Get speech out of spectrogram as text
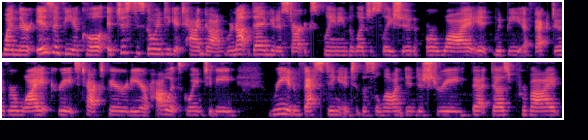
when there is a vehicle, it just is going to get tagged on. We're not then going to start explaining the legislation or why it would be effective or why it creates tax parity or how it's going to be reinvesting into the salon industry that does provide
